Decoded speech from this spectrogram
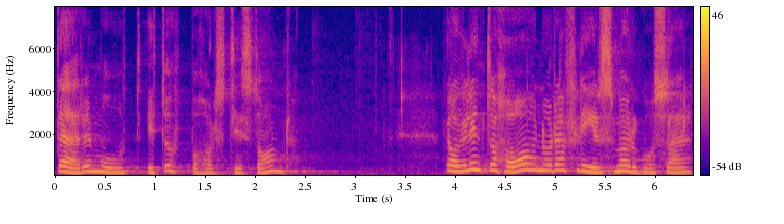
däremot ett uppehållstillstånd. Jag vill inte ha några fler smörgåsar.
